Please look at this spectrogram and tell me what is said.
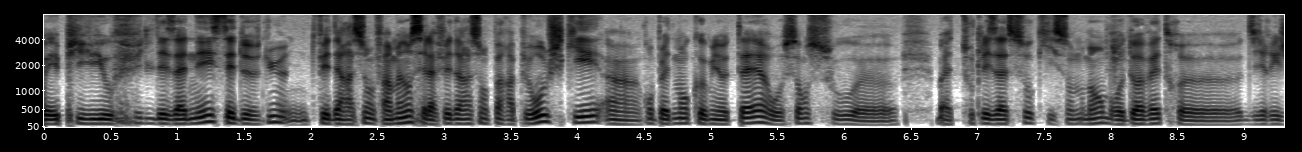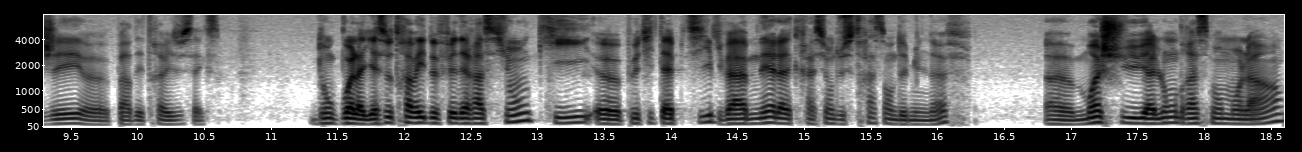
et puis au fil des années, c'est devenu une fédération. Enfin, maintenant, c'est la Fédération Parapluie Rouge qui est complètement communautaire, au sens où euh, bah, toutes les assos qui sont membres doivent être euh, dirigés euh, par des travailleurs du sexe. Donc voilà, il y a ce travail de fédération qui, petit à petit, qui va amener à la création du Stras en 2009. moi, je suis à Londres à ce moment-là.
